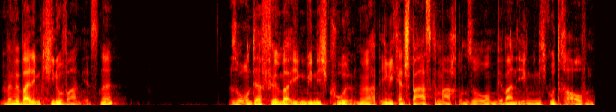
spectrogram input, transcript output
wenn wir beide im Kino waren jetzt, ne? So, und der Film war irgendwie nicht cool, ne? hat irgendwie keinen Spaß gemacht und so, und wir waren irgendwie nicht gut drauf und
